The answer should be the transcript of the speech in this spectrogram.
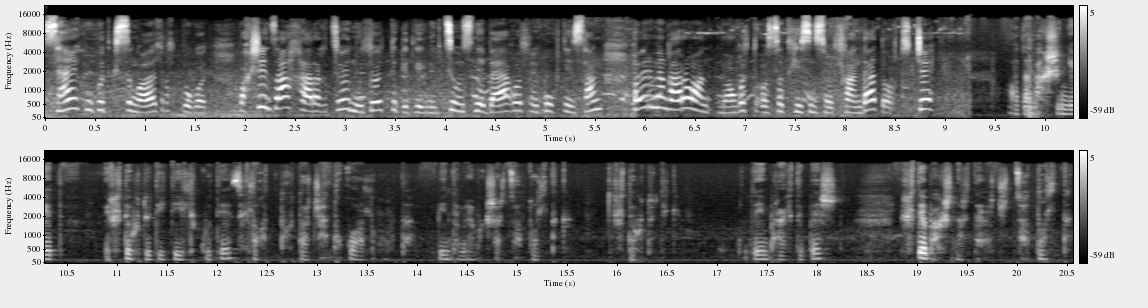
сайн хүүхэд гэсэн ойлголт бөгөөд багшийн заах арга зүй нөлөөлдөг гэдгийг нэгдсэн үндэсний байгууллагын хүүхдийн сан 2010 онд Монголд улсад хийсэн судалгаандаа дурджээ. Одоо багш ингээд эрэгтэй хүүхдүүдийг дийлэхгүй те сахилга тогтоож чадахгүй болгонгуудаа биеийн тамирын багшаар зодуулдаг эрэгтэй хүүхдүүдийг. Одоо энэ практик байж эрэгтэй багш нартай байж зодуулдаг.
